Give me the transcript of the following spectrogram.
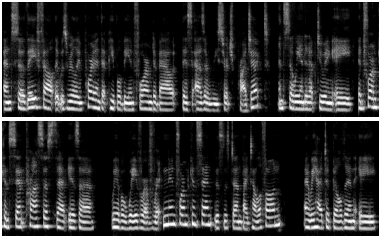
And so they felt it was really important that people be informed about this as a research project. And so we ended up doing a informed consent process that is a, we have a waiver of written informed consent. This is done by telephone. And we had to build in a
